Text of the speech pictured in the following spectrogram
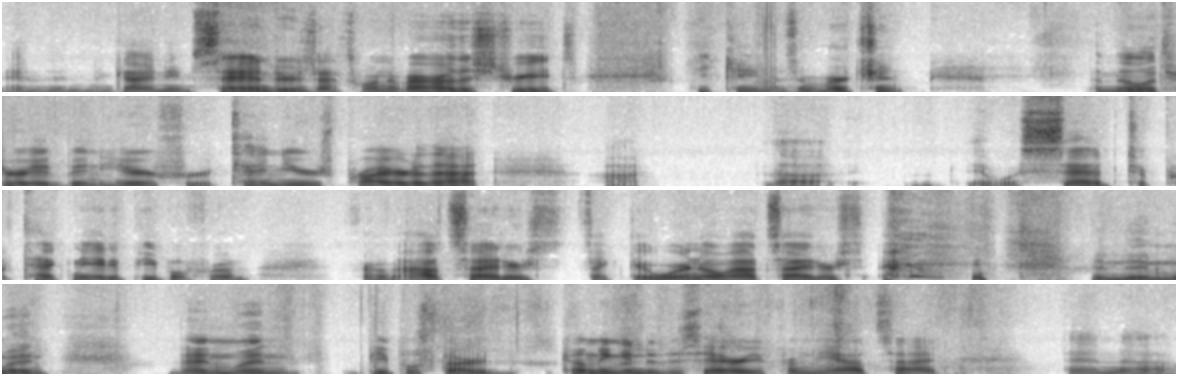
and then the guy named Sanders, that's one of our other streets. He came as a merchant. The military had been here for 10 years prior to that. Uh, the it was said to protect Native people from from outsiders. It's like there were no outsiders. and then when then when people started coming into this area from the outside, then uh,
